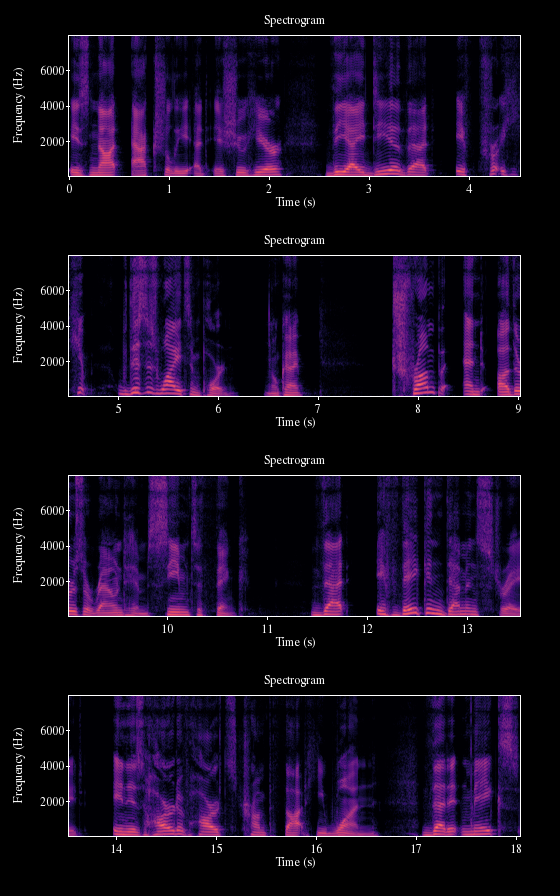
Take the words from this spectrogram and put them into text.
is not actually at issue here. The idea that if this is why it's important, okay? Trump and others around him seem to think that if they can demonstrate in his heart of hearts, Trump thought he won, that it makes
